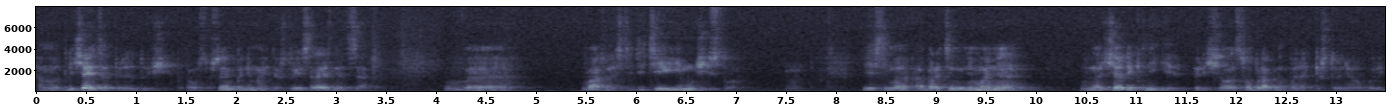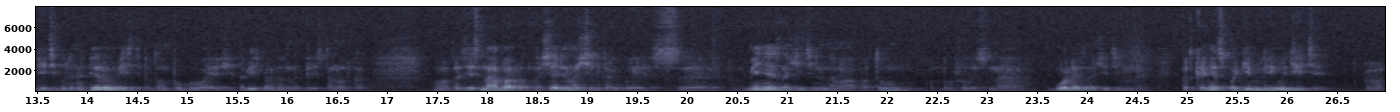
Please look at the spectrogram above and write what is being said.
оно отличается от предыдущих. Потому что сами понимаете, что есть разница в важности детей и имущества. Если мы обратим внимание, в начале книги перечислялось в обратном порядке, что у него были. Дети были на первом месте, потом побывающие. Там есть, правда, перестановка. Вот. А здесь наоборот. Вначале начали как бы с менее значительного, а потом обрушилось на более значительное. Под конец погибли его дети. Вот.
